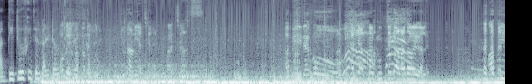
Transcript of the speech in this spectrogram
আর দ্বিতীয় ফেজের গাড়িটা হচ্ছে রেড কালার কিন্তু আমি আর ছেলে আচ্ছা আপনি দেখো খালি আপনার গ্রুপ থেকে আলাদা হয়ে গেলেন আপনি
